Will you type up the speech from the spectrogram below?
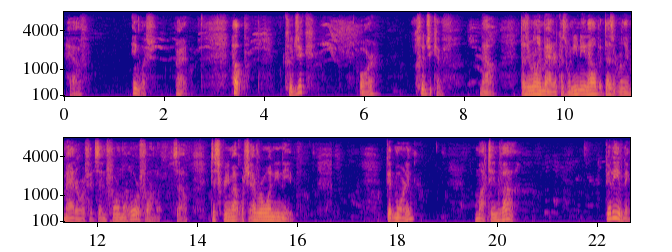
have English. All right. Help. Kujik or Kujikiv. Now, doesn't really matter because when you need help, it doesn't really matter if it's informal or formal. So just scream out whichever one you need. Good morning. Matin va. Good evening.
